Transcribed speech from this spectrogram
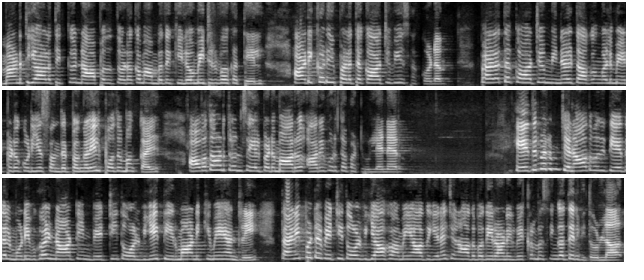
மணத்தியாலத்திற்கு நாற்பது தொடக்கம் ஐம்பது கிலோமீட்டர் வேகத்தில் அடிக்கடி பலத்த காற்று வீசக்கூடும். பலத்த காற்று மின்னல் தாக்கங்களும் ஏற்படக்கூடிய சந்தர்ப்பங்களில் பொதுமக்கள் அவதானத்துடன் செயல்படுமாறு அறிவுறுத்தப்பட்டுள்ளனர். எதிர்வரும் ஜனாதிபதி தேர்தல் முடிவுகள் நாட்டின் வெற்றி தோல்வியை தீர்மானிக்குமே அன்றி தனிப்பட்ட வெற்றி தோல்வியாக அமையாது என ஜனாதிபதி ரணில் விக்ரமசிங்க தெரிவித்துள்ளார்.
